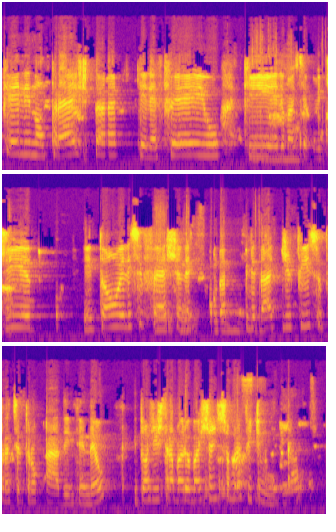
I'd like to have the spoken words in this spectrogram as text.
que ele não presta, que ele é feio, que ele vai ser bandido. Então ele se fecha nesse mundo. A atividade é difícil para ser trocada, entendeu? Então a gente trabalhou bastante sobre a afetividade.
